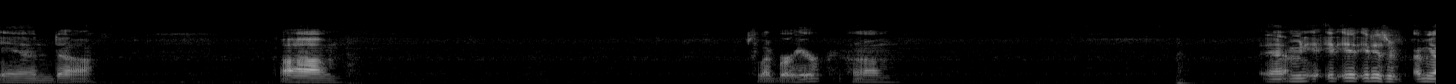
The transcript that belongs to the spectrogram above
and uh, um, Celebrity here. Um, and I mean, it, it, it is. A, I mean,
